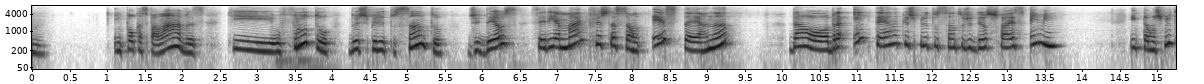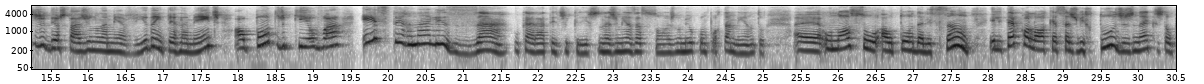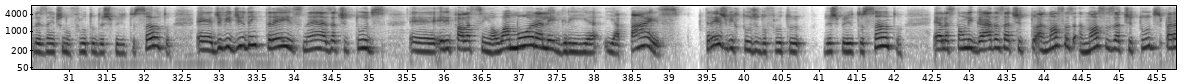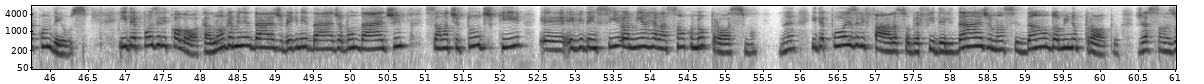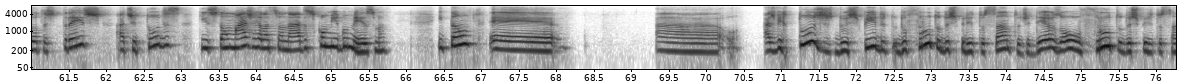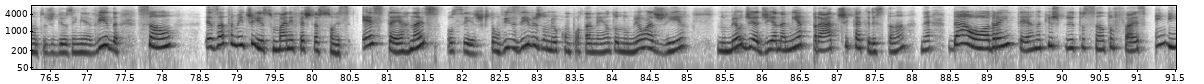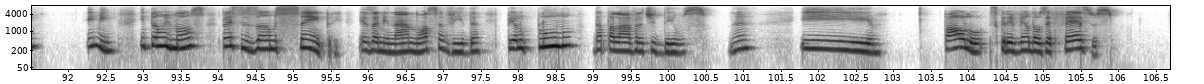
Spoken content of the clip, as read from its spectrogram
em poucas palavras, que o fruto do Espírito Santo de Deus seria a manifestação externa da obra interna que o Espírito Santo de Deus faz em mim. Então, o Espírito de Deus está agindo na minha vida internamente, ao ponto de que eu vá externalizar o caráter de Cristo nas minhas ações, no meu comportamento. É, o nosso autor da lição, ele até coloca essas virtudes né, que estão presentes no fruto do Espírito Santo, é, dividido em três, né, as atitudes. É, ele fala assim: ó, o amor, a alegria e a paz, três virtudes do fruto do Espírito Santo, elas estão ligadas a, nossas, nossas atitudes para com Deus. E depois ele coloca a longanimidade, benignidade, a bondade, são atitudes que é, evidenciam a minha relação com o meu próximo. Né? E depois ele fala sobre a fidelidade, mansidão, domínio próprio. Já são as outras três atitudes que estão mais relacionadas comigo mesma. Então, é, a, as virtudes do Espírito, do fruto do Espírito Santo de Deus, ou o fruto do Espírito Santo de Deus em minha vida, são exatamente isso, manifestações externas, ou seja, que estão visíveis no meu comportamento, no meu agir, no meu dia a dia, na minha prática cristã, né, da obra interna que o Espírito Santo faz em mim. Em mim. Então, irmãos, precisamos sempre examinar a nossa vida pelo plumo da palavra de Deus, né? E Paulo, escrevendo aos Efésios,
